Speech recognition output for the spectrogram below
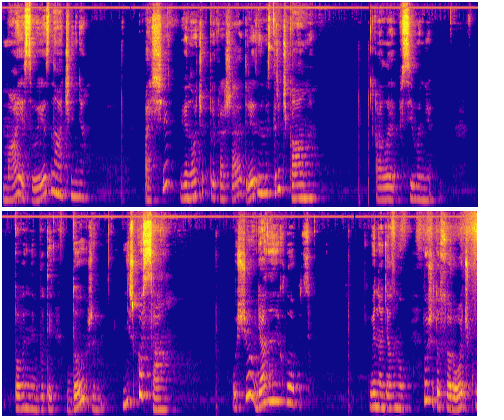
має своє значення. А ще віночок прикрашають різними стрічками. Але всі вони повинні бути довшими, ніж коса. У що вдягнений хлопець? Він одягнув вишиту сорочку,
